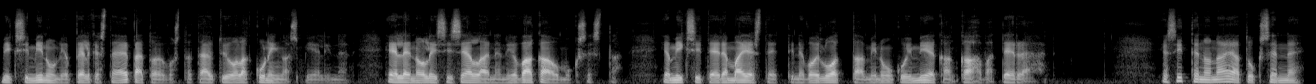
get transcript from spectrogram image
miksi minun jo pelkästä epätoivosta täytyy olla kuningasmielinen, ellen olisi sellainen jo vakaumuksesta, ja miksi teidän majesteettinen voi luottaa minuun kuin miekan kahva terään. Ja sitten on ajatuksenne,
